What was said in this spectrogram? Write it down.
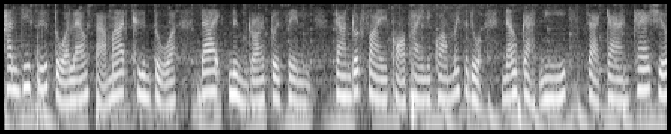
ท่านที่ซื้อตั๋วแล้วสามารถคืนตั๋วได้ 100%การรถไฟขออภัยในความไม่สะดวกณโอกาสนี้จากการแพร่เชื้อ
